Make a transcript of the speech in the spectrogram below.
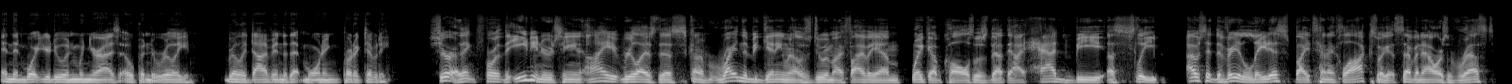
and then what you're doing when your eyes open to really, really dive into that morning productivity. Sure. I think for the evening routine, I realized this kind of right in the beginning when I was doing my 5 a.m. wake up calls was that I had to be asleep. I would say the very latest by 10 o'clock. So I get seven hours of rest.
